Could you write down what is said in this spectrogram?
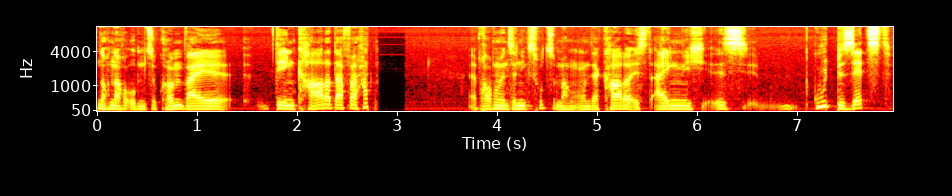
noch nach oben zu kommen, weil den Kader dafür hat. Da brauchen wir uns ja nichts vorzumachen. Und der Kader ist eigentlich ist gut besetzt.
